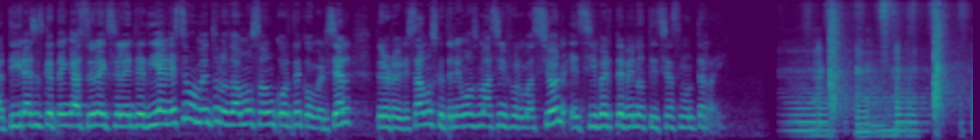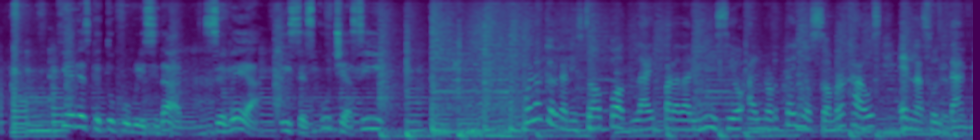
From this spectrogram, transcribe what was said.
A ti, gracias que tengas un excelente día. En este momento nos vamos a un corte comercial, pero regresamos que tenemos más información en Ciber TV Noticias Monterrey. ¿Quieres que tu publicidad se vea y se escuche así? Fue lo que organizó Bud Light para dar inicio al norteño Summer House en la Sultán.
